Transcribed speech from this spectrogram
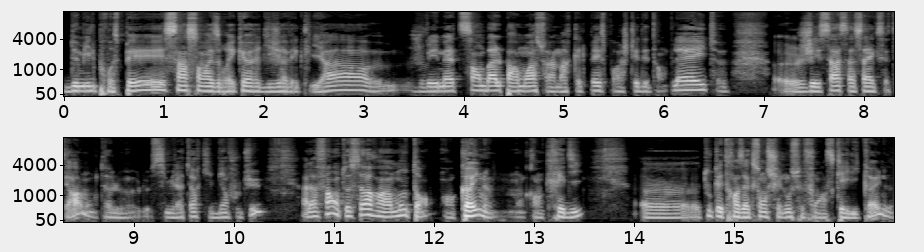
2000 prospects, 500 icebreakers rédigés avec l'IA, je vais mettre 100 balles par mois sur la marketplace pour acheter des templates, j'ai ça, ça, ça, etc. Donc, tu as le, simulateur qui est bien foutu. À la fin, on te sort un montant en coin, donc en crédit. toutes les transactions chez nous se font en Scaly Coin.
